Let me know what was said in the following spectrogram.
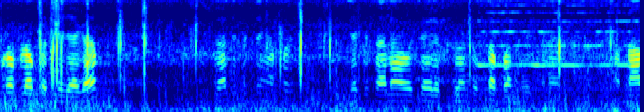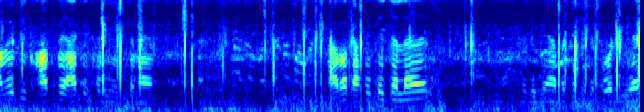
पूरा ब्लॉक कर दिया जाएगा फ़िलहाल देख सकते हैं यहाँ पर यज्ञशाला हो चाहे रेस्टोरेंट हो सब बंद है इस समय और नावें भी घाट पर आके खड़ी हैं इस समय हवा काफ़ी तेज चल रहा है। यहाँ पर छोटे छोटे बोर्ड है।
